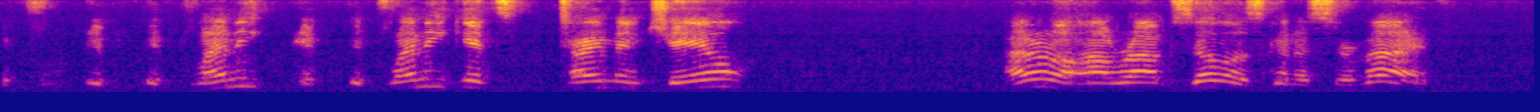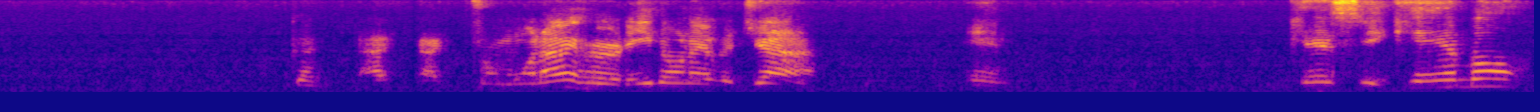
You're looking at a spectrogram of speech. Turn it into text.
if, if, if Lenny if, if Lenny gets time in jail, I don't know how Robzilla's going to survive. I, I, from what I heard, he don't have a job. And Cassie Campbell,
